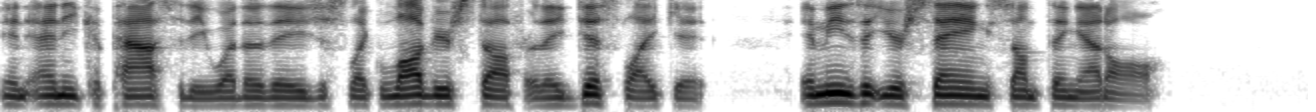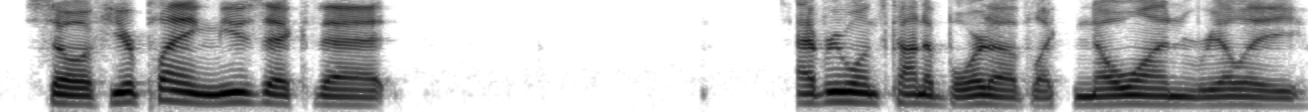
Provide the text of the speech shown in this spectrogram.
in any capacity, whether they just like love your stuff or they dislike it, it means that you're saying something at all. So if you're playing music that everyone's kind of bored of. Like no one really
